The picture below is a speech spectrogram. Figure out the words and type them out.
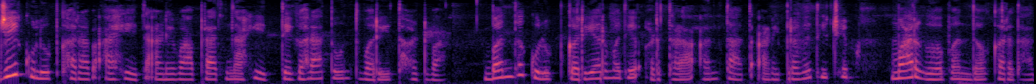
जे कुलूप खराब आहेत आणि वापरात नाहीत ते घरातून त्वरित हटवा. बंद कुलूप करिअरमध्ये अडथळा आणतात आणि प्रगतीचे मार्ग बंद करतात.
